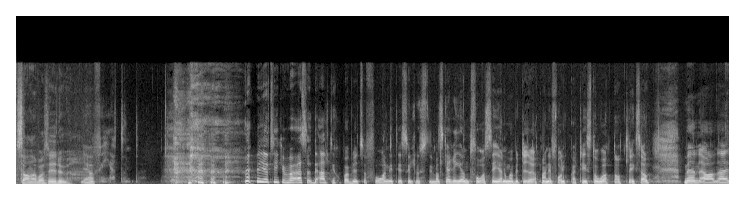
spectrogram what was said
Sanna, vad säger du? Jag vet inte. jag tycker bara, alltså, alltihopa har blivit så fånigt, det är så lustigt. Man ska rentvå sig genom att bedyra att man är folkpartist och åt något. Liksom. Men ja,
